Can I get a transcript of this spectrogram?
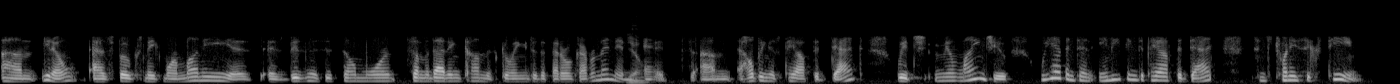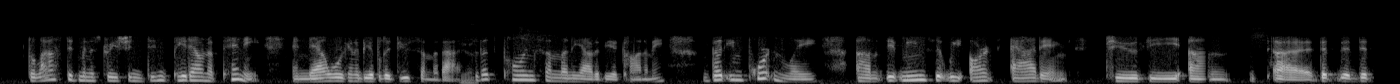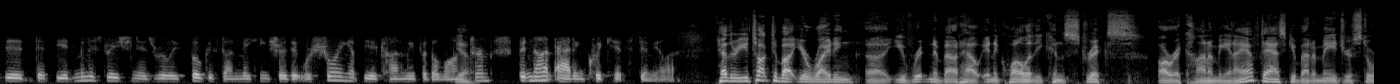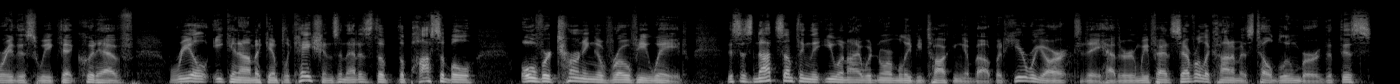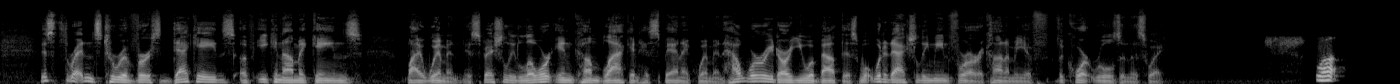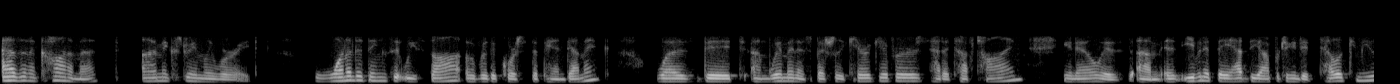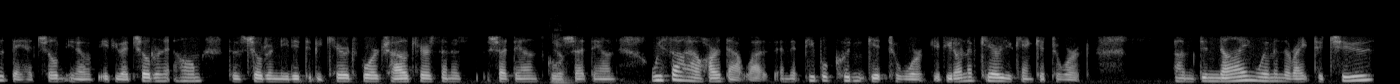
um, you know, as folks make more money, as as businesses sell more, some of that income is going into the federal government, and, and it's um, helping us pay off the debt. Which, you know, mind you, we haven't done anything to pay off the debt since 2016 the last administration didn't pay down a penny, and now we're going to be able to do some of that. Yeah. So that's pulling some money out of the economy. But importantly, um, it means that we aren't adding to the um, uh, that, that, that, the, that the administration is really focused on making sure that we're shoring up the economy for the long yeah. term, but not adding quick hit stimulus. Heather, you talked about your writing. Uh, you've written about how inequality constricts our economy, and I have to ask you about a major story this week that could have real economic implications, and that is the, the possible overturning of Roe v. Wade. This is not something that you and I would normally be talking about, but here we are today, Heather, and we've had several economists tell Bloomberg that this this threatens to reverse decades of economic gains by women, especially lower income black and Hispanic women. How worried are you about this? What would it actually mean for our economy if the court rules in this way? Well, as an economist, I'm extremely worried. One of the things that we saw over the course of the pandemic was that um, women, especially caregivers, had a tough time. You know, is um, even if they had the opportunity to telecommute, they had children. You know, if you had children at home, those children needed to be cared for. Child care centers shut down, schools yeah. shut down. We saw how hard that was, and that people couldn't get to work. If you don't have care, you can't get to work. Um, denying women the right to choose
